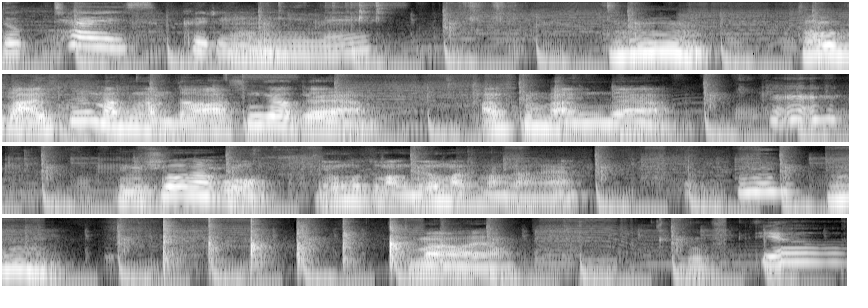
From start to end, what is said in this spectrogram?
녹차 아이스크림이네. 음, 어, 진짜 아이스크림 맛이 난다. 신기하게. 아이스크림이 아닌데. 되게 시원하고, 이런 것도 막 매운 맛이 막 나네. 음, 음. 고마워요. 귀여워.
